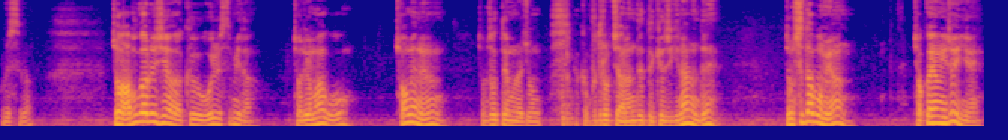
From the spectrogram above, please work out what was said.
그리스가. 저 아부가르시아 그 오일 씁니다. 저렴하고 처음에는 점성 때문에 좀 약간 부드럽지 않은 듯 느껴지긴 하는데 좀 쓰다 보면 저가형이죠 이게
